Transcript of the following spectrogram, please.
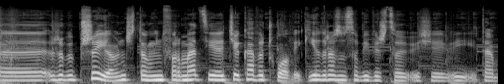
e, żeby przyjąć tą informację ciekawy człowiek. I od razu sobie, wiesz, co się tam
